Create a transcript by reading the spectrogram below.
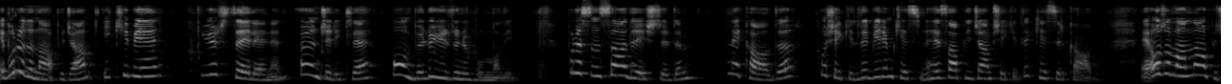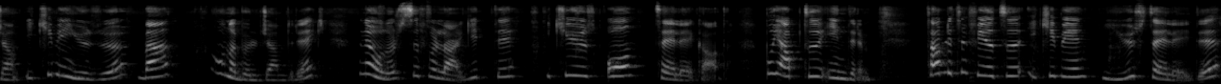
E burada ne yapacağım? 2100 TL'nin öncelikle 10 bölü 100'ünü bulmalıyım. Burasını sadeleştirdim. Ne kaldı? Bu şekilde birim kesirini hesaplayacağım şekilde kesir kaldı. E o zaman ne yapacağım? 2100'ü ben 10'a böleceğim direkt. Ne olur? Sıfırlar gitti. 210 TL kaldı. Bu yaptığı indirim. Tabletin fiyatı 2100 TL idi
